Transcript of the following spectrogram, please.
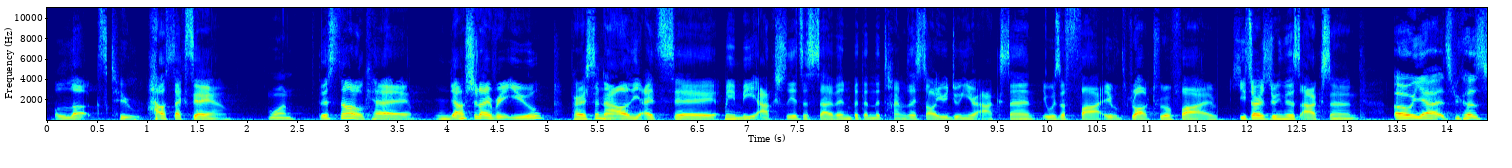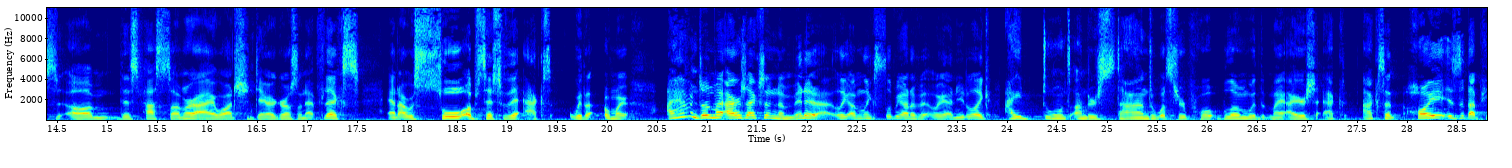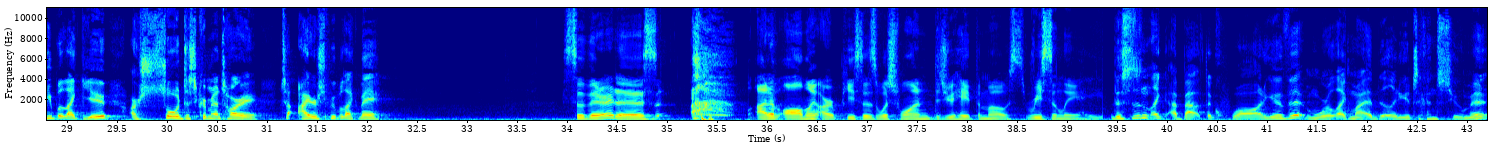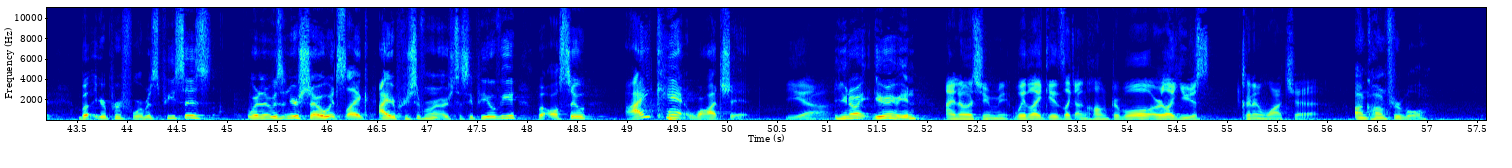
looks. Two. How sexy I am. One. This is not okay. Now should I rate you? Personality, I'd say maybe actually it's a seven, but then the times I saw you doing your accent, it was a five. It dropped to a five. He starts doing this accent. Oh yeah, it's because um, this past summer I watched Derry Girls on Netflix, and I was so obsessed with the accent. With oh my, I haven't done my Irish accent in a minute. I- Like I'm like slipping out of it. Wait, I need to like. I don't understand what's your problem with my Irish ac- accent. How is it that people like you are so discriminatory to Irish people like me? So there it is. Out of all my art pieces, which one did you hate the most recently? This isn't like about the quality of it, more like my ability to consume it. But your performance pieces, when it was in your show, it's like I appreciate it from an artistic POV, but also I can't watch it. Yeah. You know, you know what I mean? I know what you mean. Wait, like it's like uncomfortable or like you just couldn't watch it? Uncomfortable.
